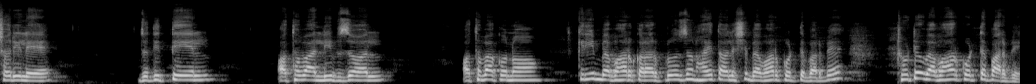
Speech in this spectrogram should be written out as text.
শরীরে যদি তেল অথবা লিপজল অথবা কোনো ক্রিম ব্যবহার করার প্রয়োজন হয়, তাহলে সে ব্যবহার করতে পারবে। ঠোঁটেও ব্যবহার করতে পারবে।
